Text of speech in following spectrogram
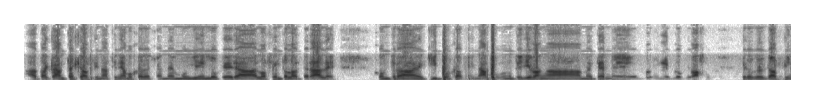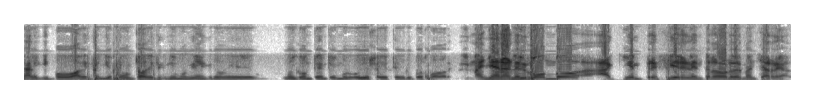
atacantes que al final teníamos que defender muy bien lo que era los centros laterales contra equipos que al final porque no te llevan a meterme en el bloque bajo. Pero creo que al final el equipo ha defendido juntos, ha defendido muy bien, creo que muy contento y muy orgulloso de este grupo de jugadores. Y mañana en el bombo, ¿a quién prefiere el entrenador del Mancha Real?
